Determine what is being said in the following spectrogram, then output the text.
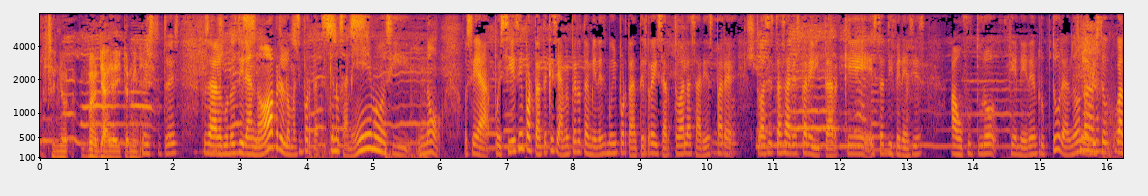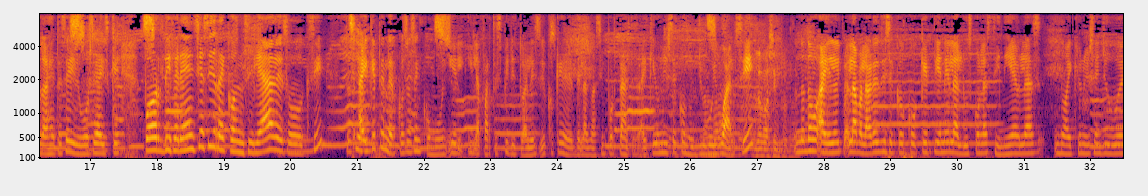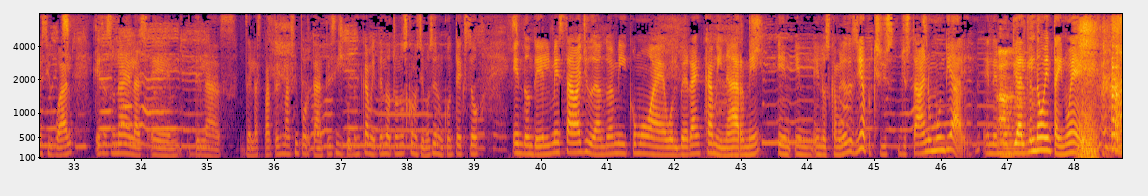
el Señor. Bueno, ya, ya ahí termina. Entonces, pues algunos dirán, no, pero lo más importante es que nos amemos y no. O sea, pues sí es importante que se amen, pero también es muy importante el revisar todas las áreas para, todas estas áreas para evitar que estas diferencias a un futuro generen rupturas, ¿no? ¿No has visto cuando la gente se divorcia es que por diferencias irreconciliables o sí? Entonces hay que tener cosas en común y, y, la parte espiritual es yo creo que de, las más importantes. Hay que unirse con un yugo igual, ¿sí? Lo más importante. No, no, ahí la, palabra dice que tiene la luz con las tinieblas, no hay que unirse en yugo desigual. Esa es una de las eh, de las de las partes más importantes y pues, lógicamente nosotros nos conocimos en un contexto en donde él me estaba ayudando a mí como a volver a encaminarme en, en, los caminos del Señor, porque yo, estaba en un mundial, en el ah. mundial del 99,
